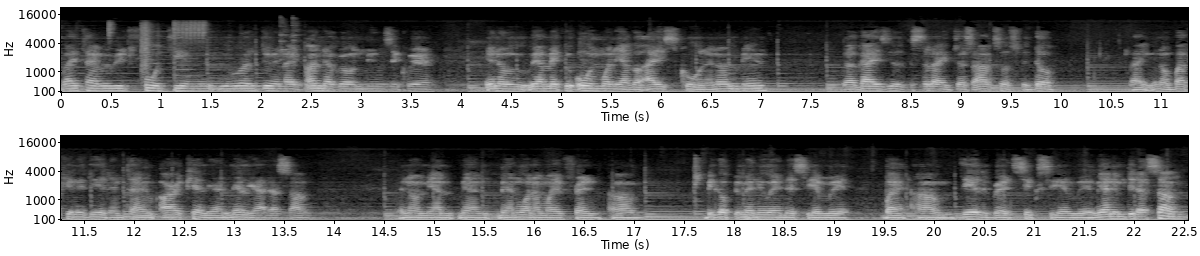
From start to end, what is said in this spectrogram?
By the time we reached 14, we, we were doing like underground music where, you know, we are making our own money and go high school, you know what I mean? The guys used to like just ask us for dub. Like, you know, back in the day, them time, R. Kelly and Nelly had a song. You know, me and me and me and one of my friend, um, big up him anyway in the same way. By um Daily Bread 6 same way. Me and him did a song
